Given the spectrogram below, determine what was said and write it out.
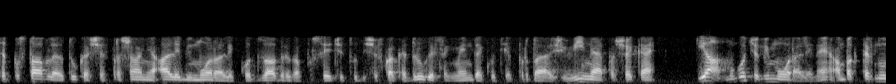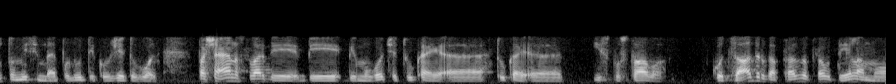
se postavljajo tukaj še vprašanja, ali bi morali kot zadruga poseči tudi še v kakšne druge segmente, kot je prodaja živine, pa še kaj. Ja, mogoče bi morali, ne? ampak trenutno mislim, da je ponudnikov že dovolj. Pa še eno stvar bi, bi, bi mogoče tukaj, uh, tukaj uh, izpostavil. Kot zadruga pravzaprav delamo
